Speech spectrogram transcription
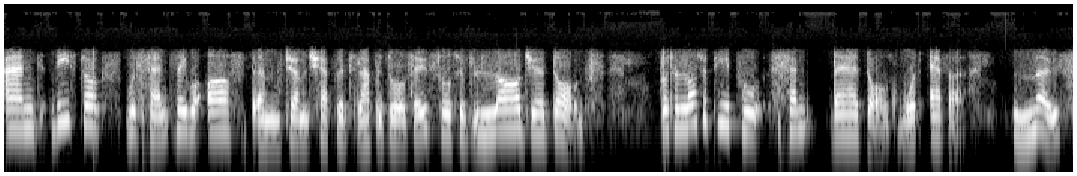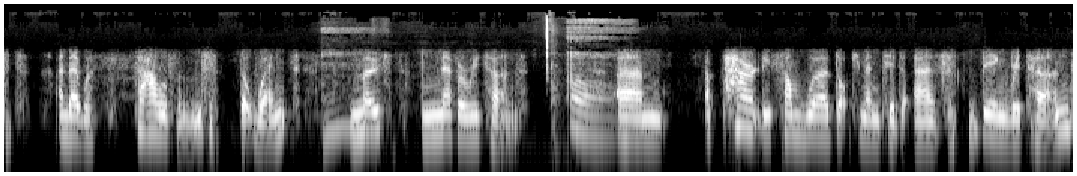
And these dogs were sent, they were asked, um, German Shepherds, Labradors, those sort of larger dogs. But a lot of people sent their dog, whatever. Most, and there were thousands that went, mm. most never returned. Oh. Um, apparently some were documented as being returned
